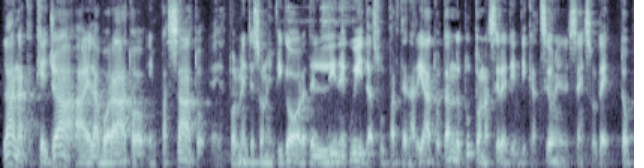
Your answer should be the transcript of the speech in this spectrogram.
l'ANAC che già ha elaborato in passato e attualmente sono in vigore delle linee guida sul partenariato, dando tutta una serie di indicazioni nel senso detto,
